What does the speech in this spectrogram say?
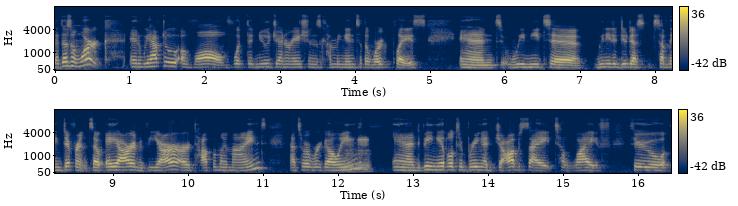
that doesn't work and we have to evolve with the new generations coming into the workplace and we need to we need to do just something different. So ar and vr are top of my mind. That's where we're going. Mm-hmm. and being able to bring a job site to life through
